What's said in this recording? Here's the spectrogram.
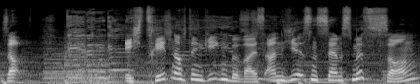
So, ich trete noch den Gegenbeweis an. Hier ist ein Sam Smith-Song.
